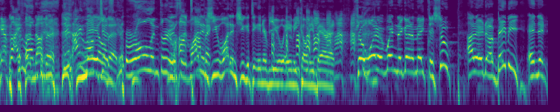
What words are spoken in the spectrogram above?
yeah, but I love, Another dude, I nailed love just it. rolling through. Listen, Hot why didn't you? Why didn't you get to interview Amy Coney Barrett? so when when they gonna make the soup out of the baby? And then,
